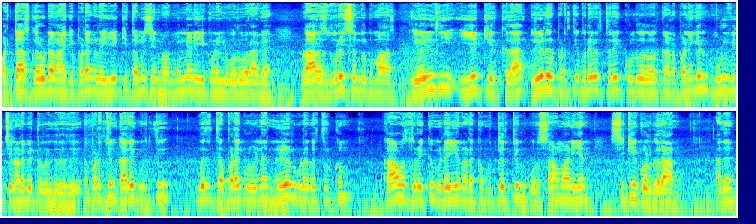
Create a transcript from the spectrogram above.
பட்டாஸ் கருடன் ஆகிய படங்களை இயக்கி தமிழ் சினிமா முன்னணி இயக்குநர்கள் ஒருவராக உள்ள ஆர் எஸ் துரை செந்தில்குமார் எழுதி இயக்கியிருக்கிறார். லீடர் படத்தை விரைவில் திரைக்கு கொண்டு வருவதற்கான பணிகள் முழுவீச்சில் நடைபெற்று வருகிறது. படத்தின் கதை குறித்து விவரித்த படக்குழுவினர் நிழல் உலகத்திற்கும் காவல்துறைக்கும் இடையே நடக்கும் யுத்தத்தில் ஒரு சாமானியன் சிக்கிக் கொள்கிறான். அதன்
